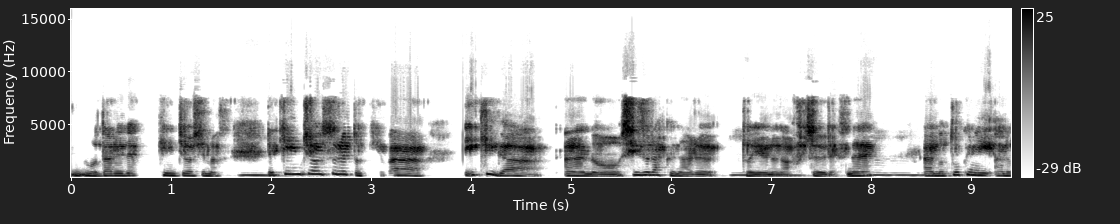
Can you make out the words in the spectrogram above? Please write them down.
もう誰でも緊張します。で、緊張するときは、息が、あの、しづらくなるというのが普通ですね。あの、特に、あの、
